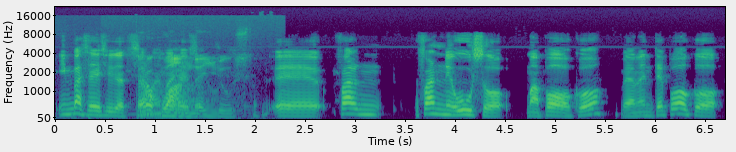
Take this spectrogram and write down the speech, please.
In base alle situazioni. Però base alle quando è giusto? Eh, farn- farne uso, ma poco, veramente poco,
